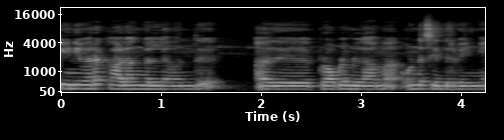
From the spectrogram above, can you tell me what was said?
இனி வர காலங்களில் வந்து அது ப்ராப்ளம் இல்லாமல் ஒன்று சேர்ந்துருவீங்க.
